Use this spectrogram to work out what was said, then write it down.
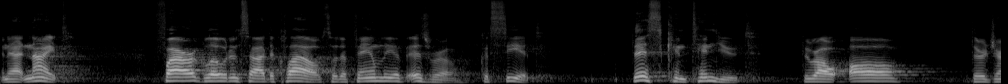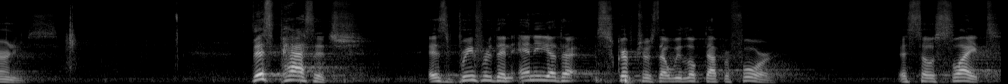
and at night, fire glowed inside the cloud so the family of Israel could see it. This continued throughout all their journeys. This passage is briefer than any other scriptures that we looked at before. It's so slight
